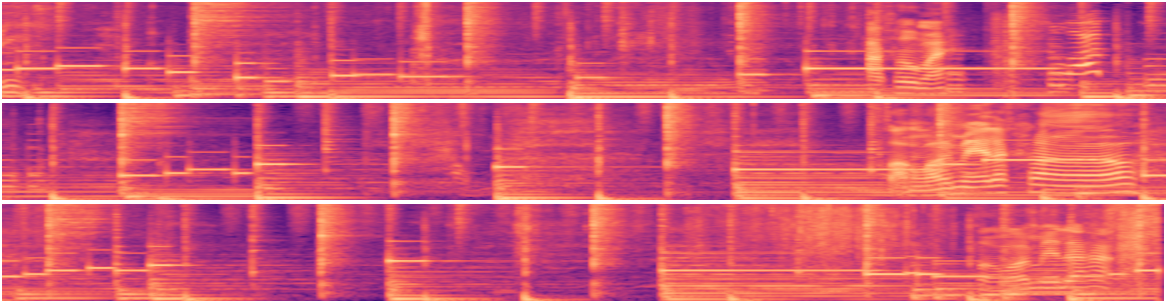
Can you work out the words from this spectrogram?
ริงอาสู้ไหมครับสองร้อยเมตรแล้วครับสองร้อยเมตรแล้วฮะ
